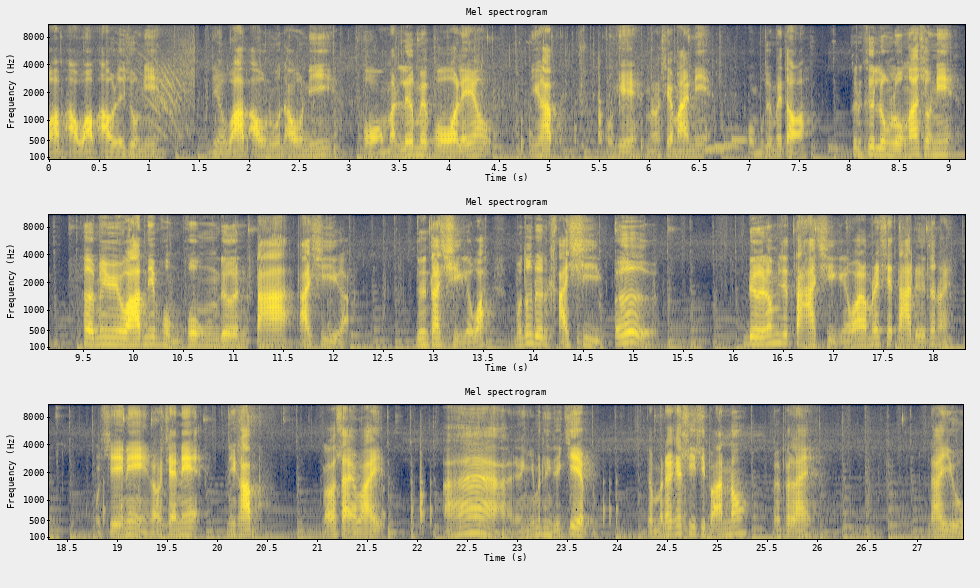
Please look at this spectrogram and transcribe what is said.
วับเอาวับเอาเลยช่วงนี้ เดี๋ยววับเอานู้นเอานี้ ของมันเริ่มไม่พอแล้ว นี่ครับ โอเค มันต้องใช้ไม้นี้ ผมขึ้นไปต่อ ขึ้นขึ้นลงลงครับช่วงนี้เพิ่มไม่มีวับนี่ผมคงเดินตาตาฉีกอะ เดินตาฉีกเลยวะ มันต้องเดินขาฉีก เออ เดินแล้วมันจะตาฉีกไงว่าเราไม่ได้ใช้ตาเดินซะหน่อย โอเคนี่น้องใช้นี้นี่ครับ เราก็ใส่ไว้ อ่า อย่างนี้มันถึงจะเก็บ แต่ไม่ได้แค่ 40 อันเนาะ ไม่เป็นไร ได้อยู่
